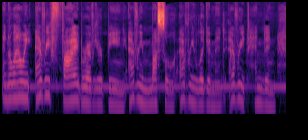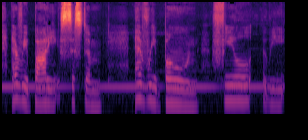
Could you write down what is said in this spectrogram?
And allowing every fiber of your being, every muscle, every ligament, every tendon, every body system, every bone feel the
